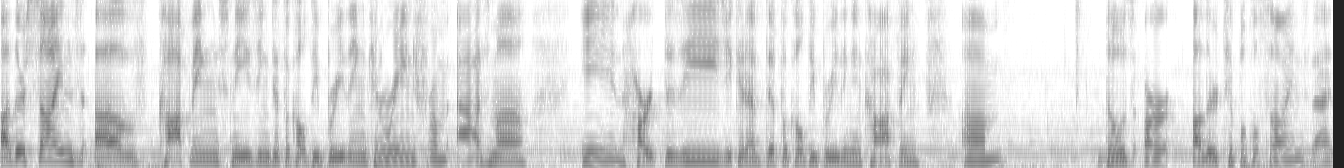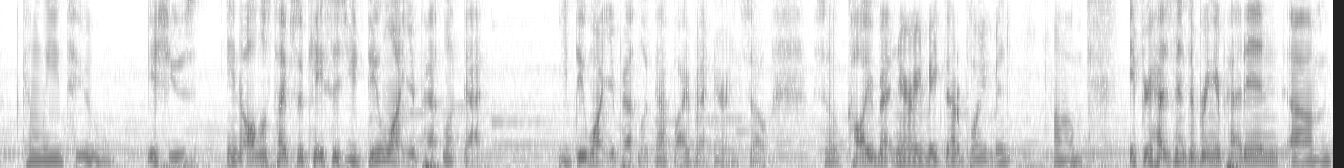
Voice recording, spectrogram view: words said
Other signs of coughing, sneezing, difficulty breathing can range from asthma. In heart disease, you could have difficulty breathing and coughing. Um, those are other typical signs that can lead to issues. In all those types of cases, you do want your pet looked at. You do want your pet looked at by a veterinarian. So, so call your veterinarian, make that appointment. Um, if you're hesitant to bring your pet in, um,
